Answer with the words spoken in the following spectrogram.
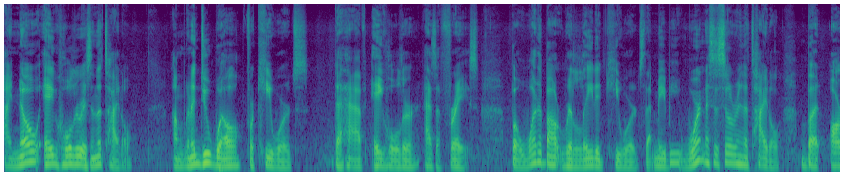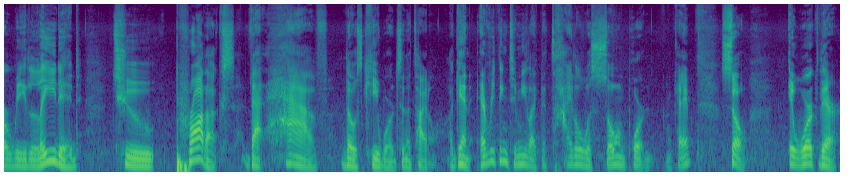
I know egg holder is in the title. I'm going to do well for keywords that have egg holder as a phrase. But what about related keywords that maybe weren't necessarily in the title, but are related to products that have those keywords in the title? Again, everything to me, like the title was so important. Okay. So it worked there.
